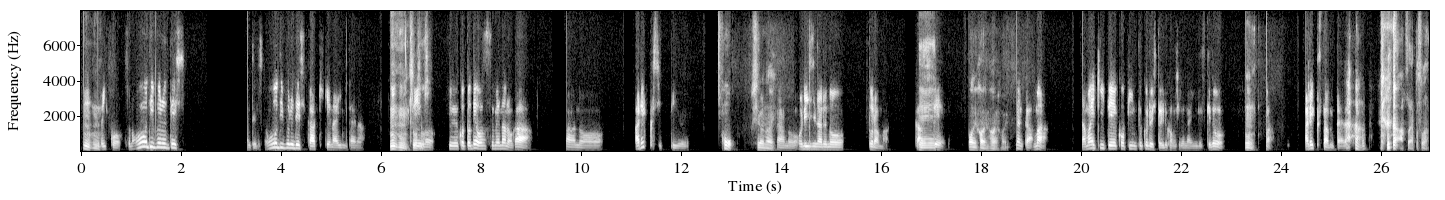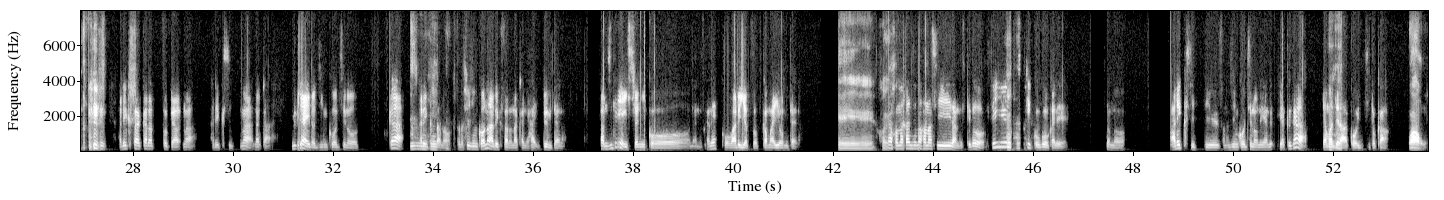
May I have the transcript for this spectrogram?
うんうん個、その Audible でし、なんていうんですか、 Audible でしか聞けないみたいな、っうんうん。てそうそうそいうの、いうことでおすすめなのが、あの、アレクシっていう、う。ほう。知らない。あの、オリジナルのドラマがあって、へはいはいはいはい。なんか、まあ、名前聞いて、こう、ピンとくる人いるかもしれないんですけど、うん。まあ、アレクサみたいな、あ、そう、やっぱそうなんだ。アレクサからとって、あまあ、アレクシ、まあ、なんか、未来の人工知能が、アレクサの、その主人公のアレクサの中に入るみたいな感じで、一緒にこう、なんですかね、こう悪いやつを捕まえようみたいへえ、はい。な、はい。そんな感じの話なんですけど、声優うんうん結構豪華で、その、アレクシっていうその人工知能の役役が山寺宏一とか、わお。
